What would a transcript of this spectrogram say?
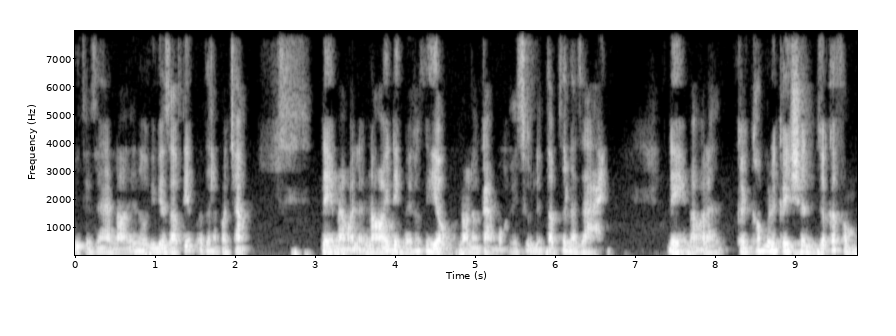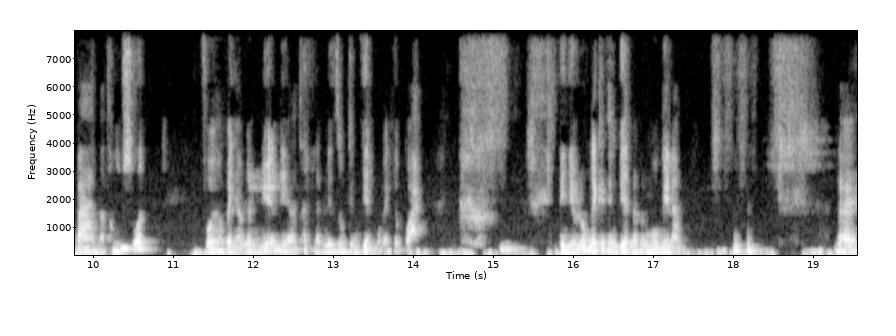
Vì thực ra nói thế thôi cái việc giao tiếp nó rất là quan trọng để mà, gọi là, nói để người khác hiểu, nó là cả một cái sự luyện tập rất là dài. Để mà, gọi là, cái communication giữa các phòng ban nó thông suốt, phối hợp với nhau nhuần nhuyễn thì thật là nên dùng tiếng việt một cách hiệu quả. Thì nhiều lúc ngay cả tiếng việt nó còn ngô nghê lắm. Đấy.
